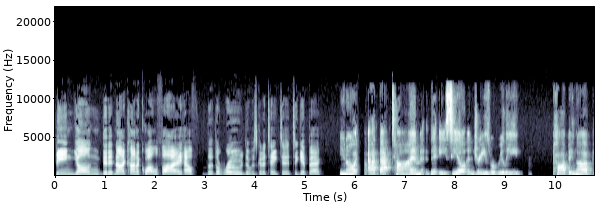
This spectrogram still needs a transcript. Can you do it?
being young, did it not kind of qualify how the, the road that was going to take to to get back? You know, at that time, the ACL injuries were really popping up.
